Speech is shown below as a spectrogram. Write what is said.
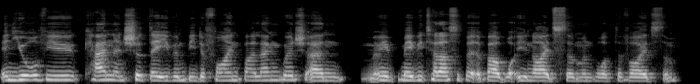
In your view, can and should they even be defined by language? And maybe tell us a bit about what unites them and what divides them.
